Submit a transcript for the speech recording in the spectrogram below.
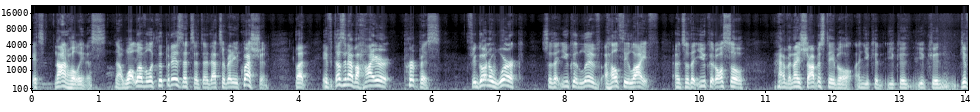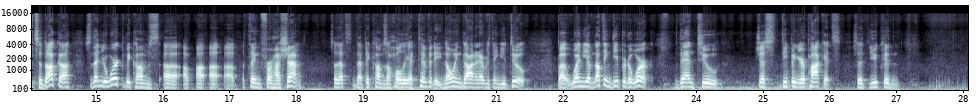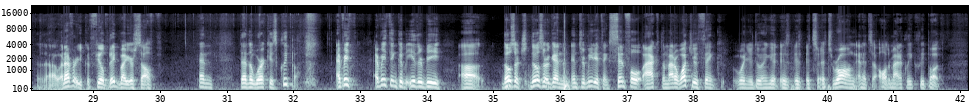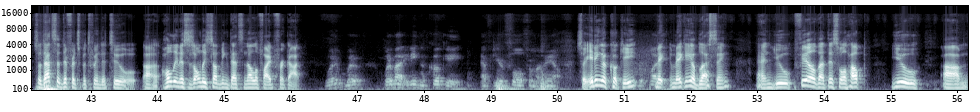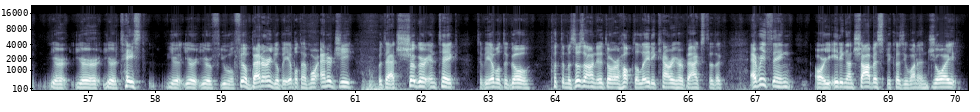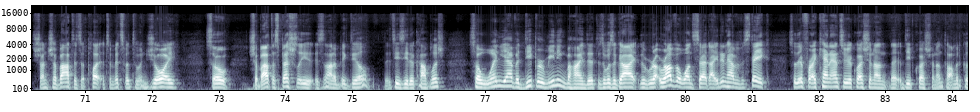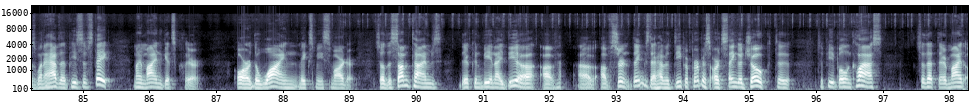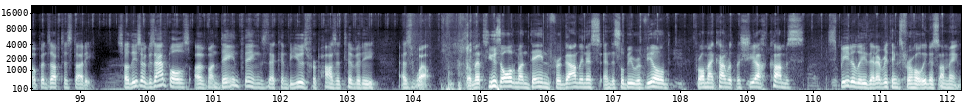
it's not holiness. Now, what level of clip it is, that's a, that's already a question. But if it doesn't have a higher purpose, if you're going to work so that you could live a healthy life and so that you could also have a nice Shabbos table and you could you could you could give tzedakah, so then your work becomes a, a, a, a, thing for Hashem. So that's that becomes a holy activity, knowing God in everything you do. But when you have nothing deeper to work than to just deepen your pockets, so that you could uh, whatever you could feel big by yourself, then then the work is klipa. Every everything could either be uh, those are those are again intermediate things. Sinful act, no matter what you think when you're doing it, is, it's it's wrong and it's automatically klipot. So that's the difference between the two. Uh, holiness is only something that's nullified for God. What, what, what about eating a cookie after you're full from a meal? So eating a cookie, making a blessing, and you feel that this will help you. Um, your your your taste, your, your your you will feel better, and you'll be able to have more energy with that sugar intake to be able to go put the mezuzah on your door, help the lady carry her bags to the everything, or you're eating on Shabbos because you want to enjoy Shan Shabbat. It's a it's a mitzvah to enjoy So Shabbat especially is not a big deal. It's easy to accomplish. So when you have a deeper meaning behind it, there was a guy, the Rava once said, I didn't have a steak, so therefore I can't answer your question on the deep question on Talmud because when I have that piece of steak, my mind gets clear, or the wine makes me smarter. So the, sometimes there can be an idea of, of, of certain things that have a deeper purpose, or saying a joke to, to people in class so that their mind opens up to study. So these are examples of mundane things that can be used for positivity as well. So let's use all the mundane for godliness, and this will be revealed for all mankind with Mashiach comes speedily that everything's for holiness. Amen.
